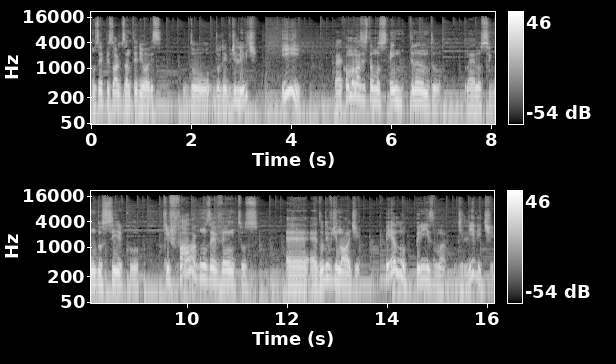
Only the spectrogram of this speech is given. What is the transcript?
os episódios anteriores do, do livro de Lilith. E, é, como nós estamos entrando né, no segundo círculo, que fala alguns eventos é, do livro de Nod pelo prisma de Lilith,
